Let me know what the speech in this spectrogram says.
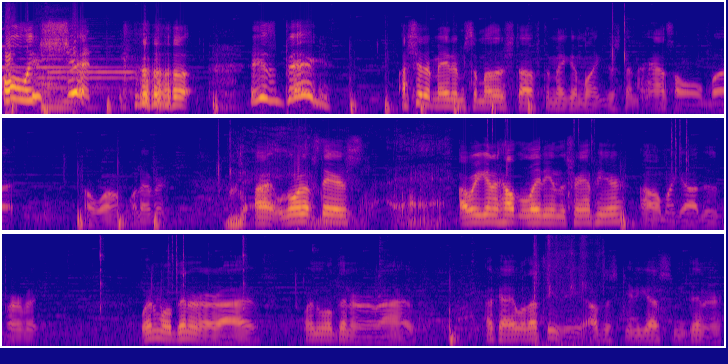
Holy shit! He's big! I should have made him some other stuff to make him like just an asshole, but oh well, whatever. Alright, we're going upstairs. Are we gonna help the lady in the tramp here? Oh my god, this is perfect. When will dinner arrive? When will dinner arrive? Okay, well that's easy. I'll just give you guys some dinner.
